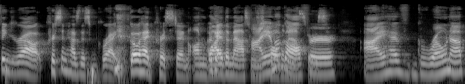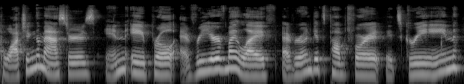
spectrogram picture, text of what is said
figure out, Kristin has this gripe. Go ahead, Kristin, on why Okay, the Masters. is I am a the Masters. I have grown up watching the Masters in April every year of my life. Everyone gets pumped for it. It's green.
